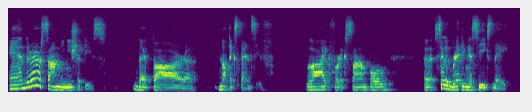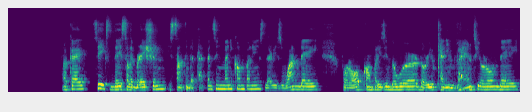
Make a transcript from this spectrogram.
And there are some initiatives that are uh, not expensive, like, for example, uh, celebrating a CX day. Okay, CX day celebration is something that happens in many companies. There is one day for all companies in the world, or you can invent your own day,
